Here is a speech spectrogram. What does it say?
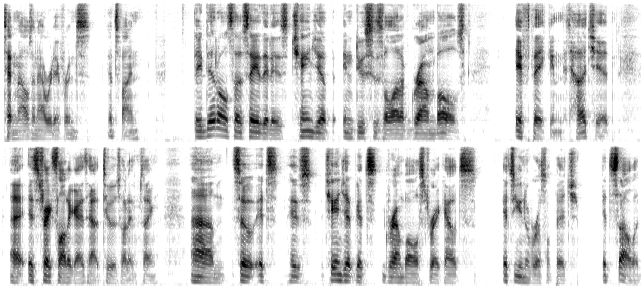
10 miles an hour difference. It's fine. They did also say that his changeup induces a lot of ground balls, if they can touch it. Uh, it strikes a lot of guys out too, is what I'm saying. Um, so it's his changeup gets ground ball strikeouts. It's a universal pitch. It's solid,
